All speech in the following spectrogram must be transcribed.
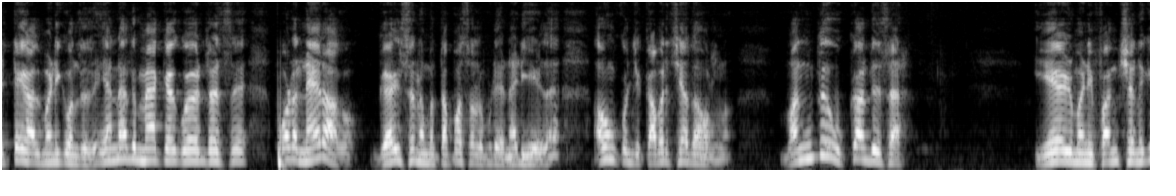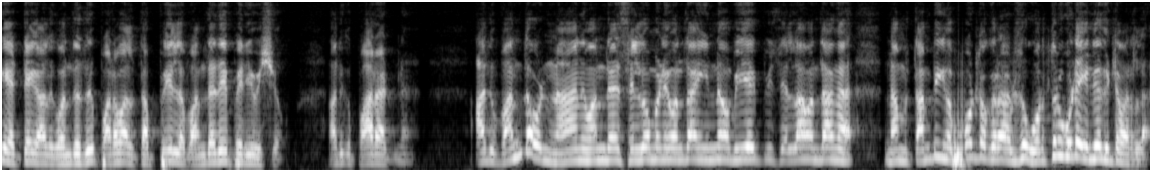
எட்டே கால் மணிக்கு வந்தது. ஏன்னா அது மேக்கப் ட்ரெஸ்ஸு போட நேரம் ஆகும். கேர்ள்ஸை நம்ம தப்பாக சொல்ல முடியாது நடிகையில் அவங்க கொஞ்சம் கவர்ச்சியாக தான் வரணும். வந்து உட்காந்து சார் ஏழு மணி ஃபங்க்ஷனுக்கு எட்டே காலுக்கு வந்தது. பரவாயில்ல தப்பே இல்லை. வந்ததே பெரிய விஷயம். அதுக்கு பாராட்டினேன். அது வந்த உடனே நான் வந்தேன் செல்வமணி வந்தான் இன்னும் விஐபிஸ் எல்லாம் வந்தாங்க. நம்ம தம்பிங்க ஃபோட்டோகிராஃபர்ஸ் ஒருத்தர் கூட எங்ககிட்ட வரல.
